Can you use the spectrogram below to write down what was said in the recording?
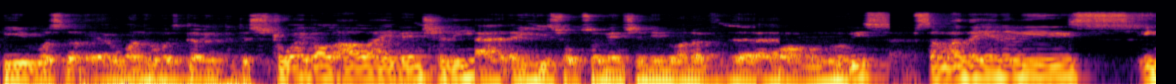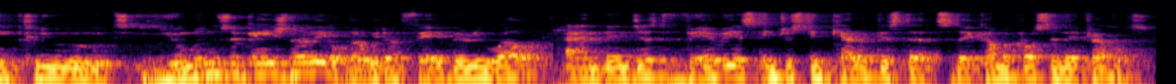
He was the uh, one who was going to destroy Valhalla eventually. And Uh, he's also mentioned in one of the Marvel movies. Some other enemies include humans occasionally, although we don't fare very well, and then just various interesting characters that they come across in their travels.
